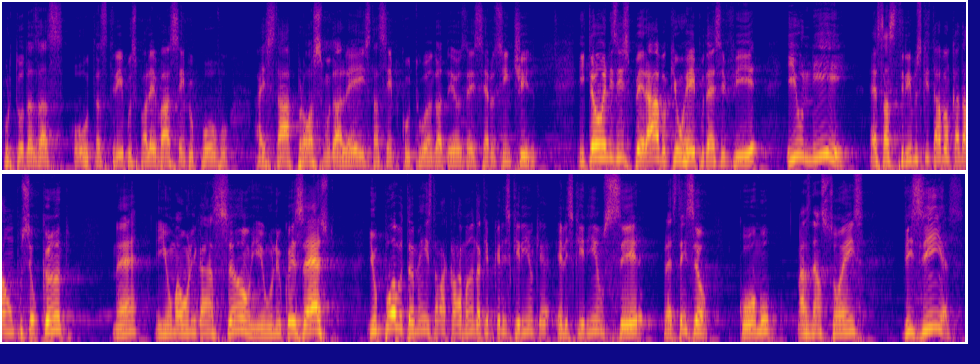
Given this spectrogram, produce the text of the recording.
por todas as outras tribos para levar sempre o povo a estar próximo da lei, estar sempre cultuando a Deus. Esse era o sentido. Então eles esperavam que um rei pudesse vir e unir essas tribos que estavam cada um para o seu canto né, em uma única nação, em um único exército. E o povo também estava clamando aqui porque eles queriam que eles queriam ser, presta atenção, como as nações vizinhas.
